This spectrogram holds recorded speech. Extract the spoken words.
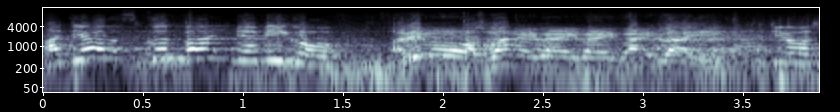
Adiós, goodbye, mi amigo. Adiós, bye, bye, bye, bye, bye. Adiós.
